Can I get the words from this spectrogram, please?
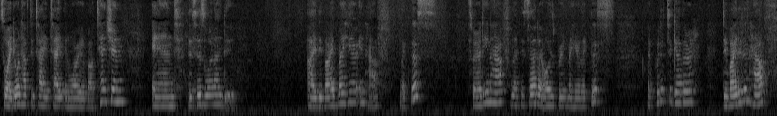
So I don't have to tie it tight and worry about tension. And this is what I do. I divide my hair in half like this. It's already in half. Like I said, I always braid my hair like this. I put it together, divide it in half.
